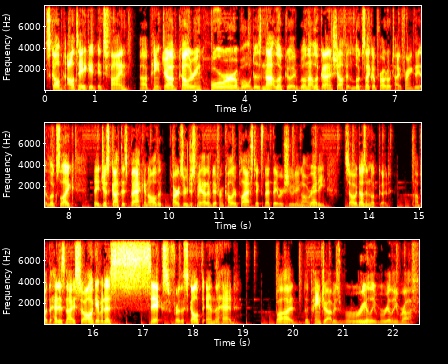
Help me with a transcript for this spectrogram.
sculpt, I'll take it. It's fine. Uh, paint job, coloring, horrible. Does not look good. Will not look good on a shelf. It looks like a prototype, frankly. It looks like they just got this back and all the parts are just made out of different colored plastics that they were shooting already. So it doesn't look good. Uh, but the head is nice, so I'll give it a six for the sculpt and the head. But the paint job is really, really rough.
